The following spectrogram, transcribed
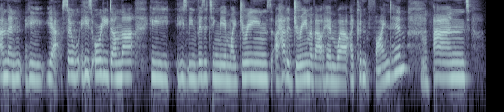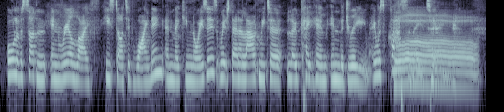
and then he, yeah. So he's already done that. He he's been visiting me in my dreams. I had a dream about him where I couldn't find him, mm. and all of a sudden in real life he started whining and making noises which then allowed me to locate him in the dream it was fascinating oh,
